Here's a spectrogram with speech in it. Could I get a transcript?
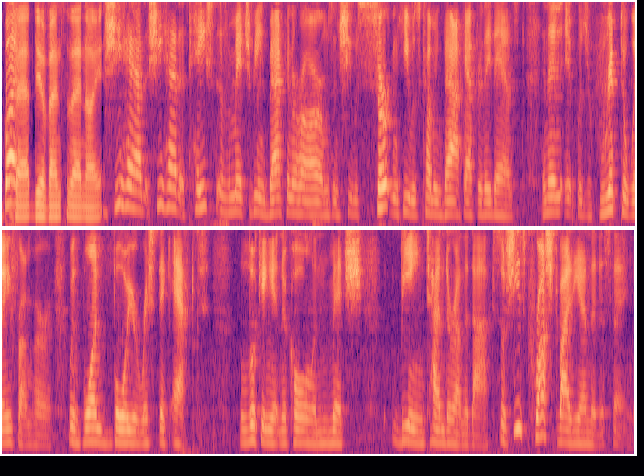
But- that the events of that night. She had she had a taste of Mitch being back in her arms, and she was certain he was coming back after they danced, and then it was ripped away from her with one voyeuristic act, looking at Nicole and Mitch being tender on the docks. So she's crushed by the end of this thing.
